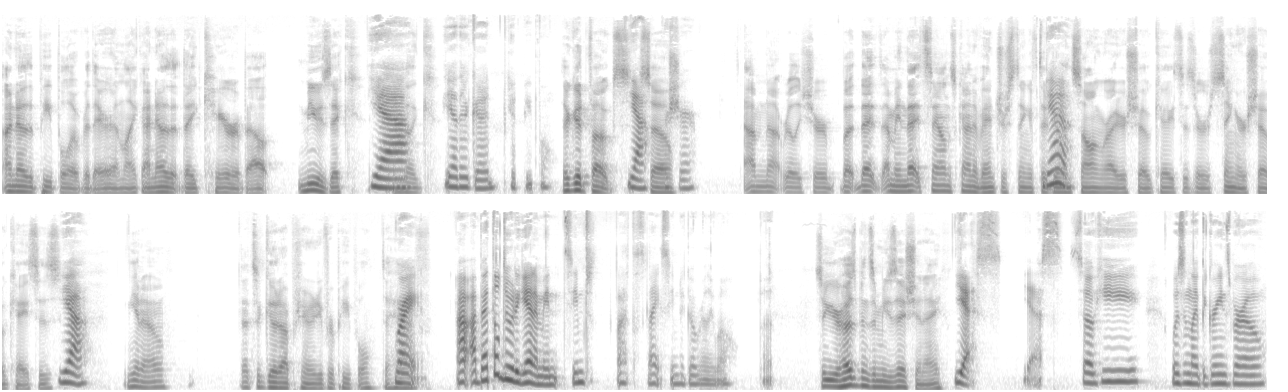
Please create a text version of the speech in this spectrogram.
I know the people over there, and like I know that they care about music. yeah, like yeah. They're good, good people. they're good folks. Yeah, so for sure. I'm not really sure, but that I mean that sounds kind of interesting if they're Yeah. doing songwriter showcases or singer showcases. Yeah, You know, that's a good opportunity for people to have. right. I, I bet they'll do it again. I mean, it seemed last night seemed to go really well. But So your husband's a musician, eh? yes, yes. So he was in like the Greensboro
